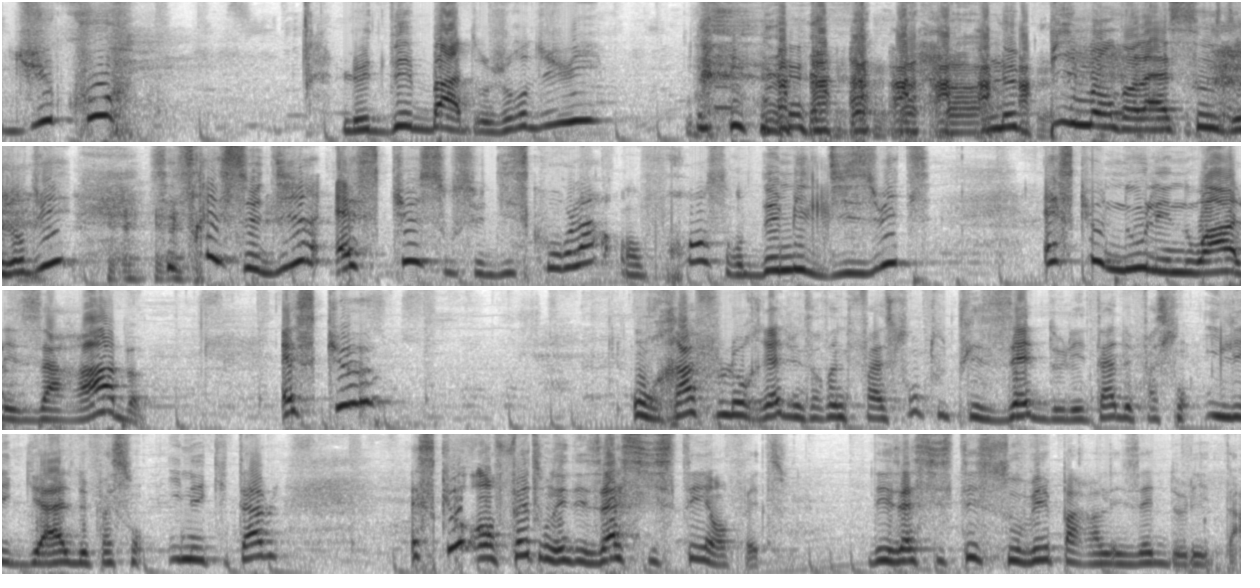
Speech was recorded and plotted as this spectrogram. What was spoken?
Du coup, le débat d'aujourd'hui, le piment dans la sauce d'aujourd'hui, ce serait se dire, est-ce que sous ce discours-là, en France, en 2018, est-ce que nous, les Noirs, les Arabes, est-ce que on raflerait d'une certaine façon toutes les aides de l'État de façon illégale, de façon inéquitable? Est-ce que en fait, on est des assistés, en fait? Des assistés sauvés par les aides de l'État?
